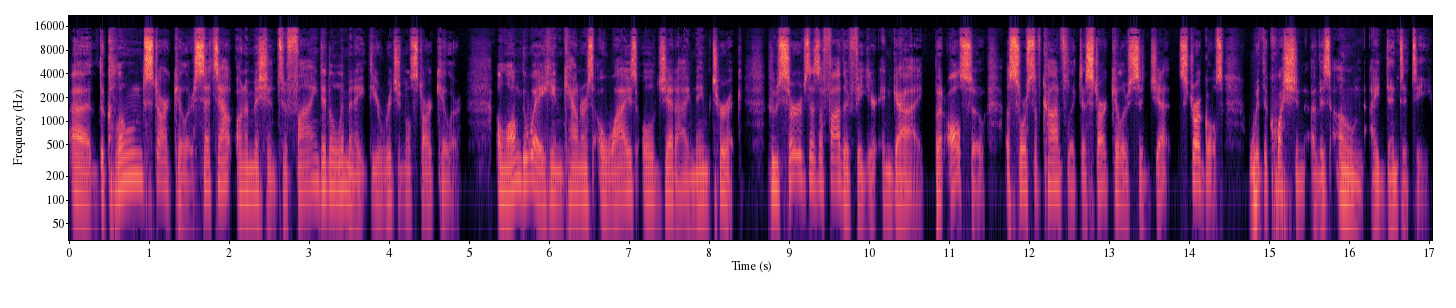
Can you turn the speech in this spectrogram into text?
Uh, the clone Starkiller sets out on a mission to find and eliminate the original Starkiller. Along the way, he encounters a wise old Jedi named Turek, who serves as a father figure and guide, but also a source of conflict as Starkiller suge- struggles with the question of his own identity.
